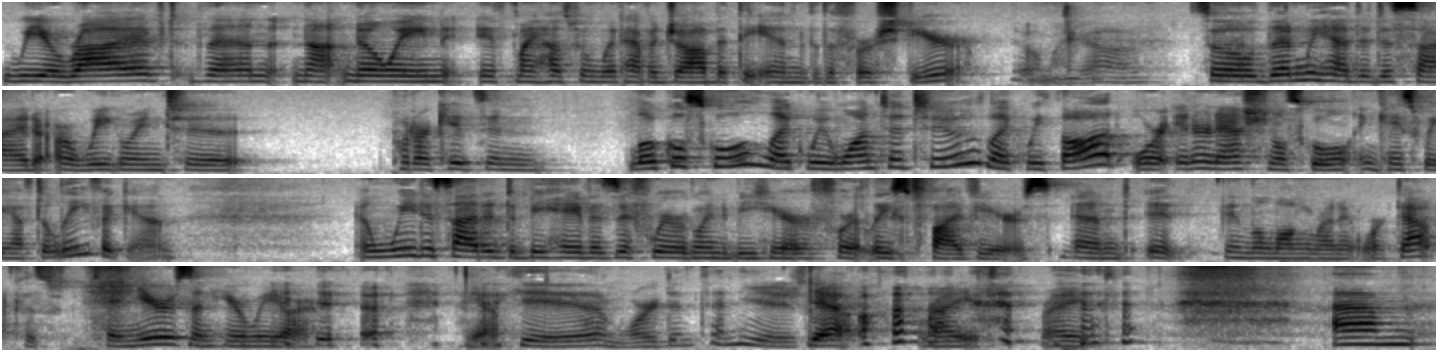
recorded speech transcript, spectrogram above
we arrived then not knowing if my husband would have a job at the end of the first year. Oh my God. So then we had to decide are we going to put our kids in local school like we wanted to, like we thought, or international school in case we have to leave again? And we decided to behave as if we were going to be here for at least five years. And it, in the long run, it worked out because 10 years and here we are. Yeah. Yeah, more than 10 years. Yeah, right, right. Um,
